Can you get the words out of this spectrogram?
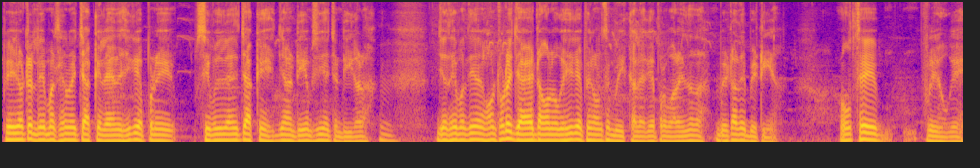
ਫਿਰ ਜੋ ਢਿੱਲੇ ਮੱਥੇ ਨੂੰ ਚੱਕ ਕੇ ਲੈਂਦੇ ਸੀਗੇ ਆਪਣੇ ਸਿਵਲ ਲੈਣ ਚੱਕ ਕੇ ਜਾਂ ਡੀਐਮਸੀ ਜਾਂ ਚੰਡੀਗੜ੍ਹ। ਜਥੇਬੰਦੀਆਂ ਹੁਣ ਥੋੜੇ ਜਾਇ ਡਾਊਨ ਹੋ ਗਏ ਸੀਗੇ ਫਿਰ ਹੁਣ ਤੇ ਅਮਰੀਕਾ ਲੈ ਗਏ ਪਰਿਵਾਰ ਇਹਨਾਂ ਦਾ ਬੇਟਾ ਤੇ ਬੇਟੀਆਂ। ਉੱਥੇ ਪੂਰੇ ਹੋ ਗਏ।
